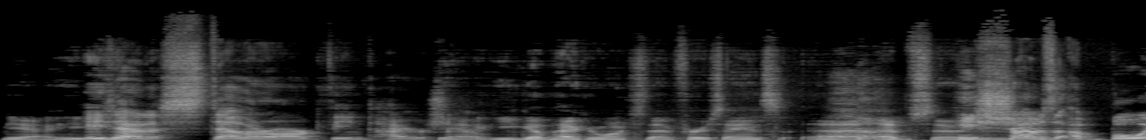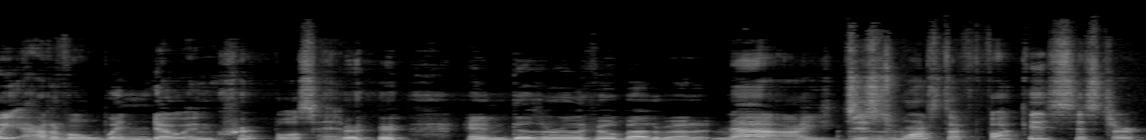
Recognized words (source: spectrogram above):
Yeah, he, He's had a stellar arc the entire show. yeah. You go back and watch that first ans- uh, episode. he and- shoves a boy out of a window and cripples him. and doesn't really feel bad about it. nah, he just Uh. wants to fuck his sister.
